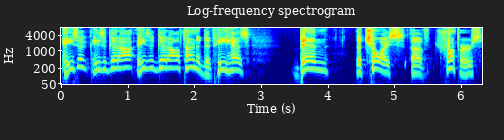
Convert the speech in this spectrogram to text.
he's a he's a good he's a good alternative. He has been the choice of Trumpers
